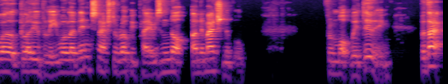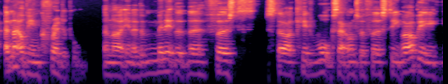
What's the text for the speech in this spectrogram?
well globally well an international rugby player is not unimaginable from what we're doing. But that and that'll be incredible. And like you know, the minute that the first star kid walks out onto a first team, I'll be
